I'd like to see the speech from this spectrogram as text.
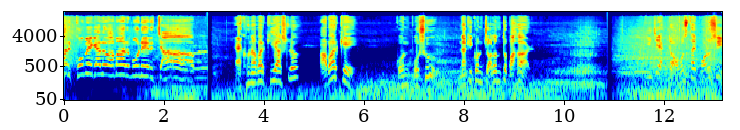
আর কমে গেল আমার মনের চাপ। এখন আবার কি আসলো? আবার কে? কোন পশু নাকি কোন চলন্ত পাহাড়? কি যে একটা অবস্থায় পড়শি।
